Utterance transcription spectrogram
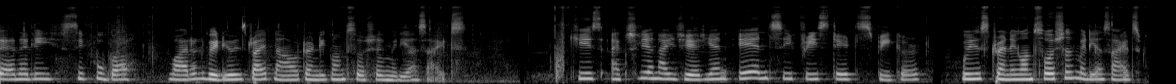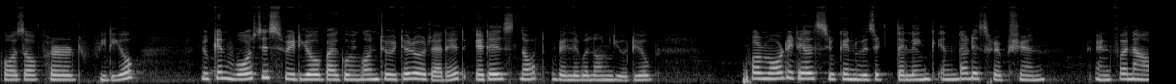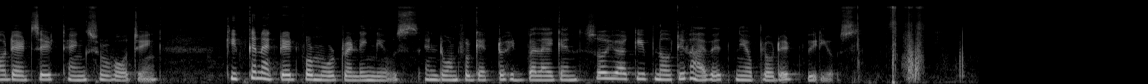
Ali Sifuba viral video is right now trending on social media sites. She is actually a Nigerian ANC Free State speaker who is trending on social media sites because of her video. You can watch this video by going on Twitter or Reddit. It is not available on YouTube. For more details, you can visit the link in the description. And for now, that's it. Thanks for watching. Keep connected for more trending news and don't forget to hit bell icon so you are keep notified with new uploaded videos.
